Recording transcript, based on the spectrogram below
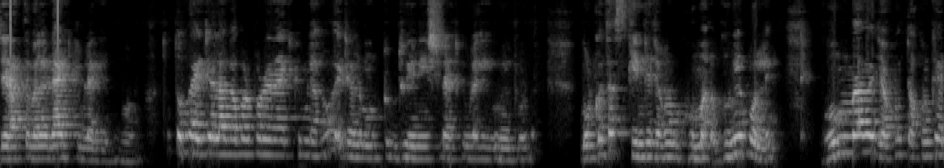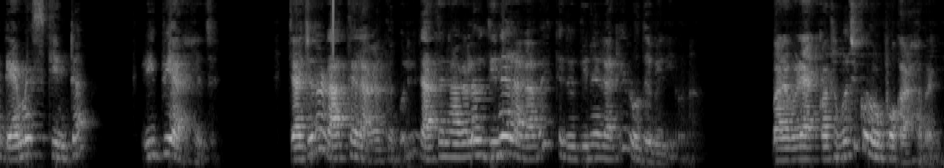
যে রাত্রেবেলা নাইট ক্রিম লাগিয়ে ঘুমাবো তো তোমরা এটা লাগাবার পরে নাইট ক্রিম লাগাও, এটা হলো মুখ টুক ধুয়ে নিয়ে এসে নাইট ক্রিম লাগিয়ে ঘুমিয়ে পড়বে। মোট কথা স্কিনটা যখন ঘুমা, ঘুমিয়ে পড়লে ঘুমাবে যখন, তখনকার ড্যামেজ স্কিনটা রিপেয়ার হয়ে যায়। যার জন্য রাতে লাগাতে বলি। রাতে লাগালেও দিনে লাগাবে, কিন্তু দিনে লাগিয়ে রোদে বেরিয়েও না। বারবার এক কথা বলছি, কোনো উপকার হবে না।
